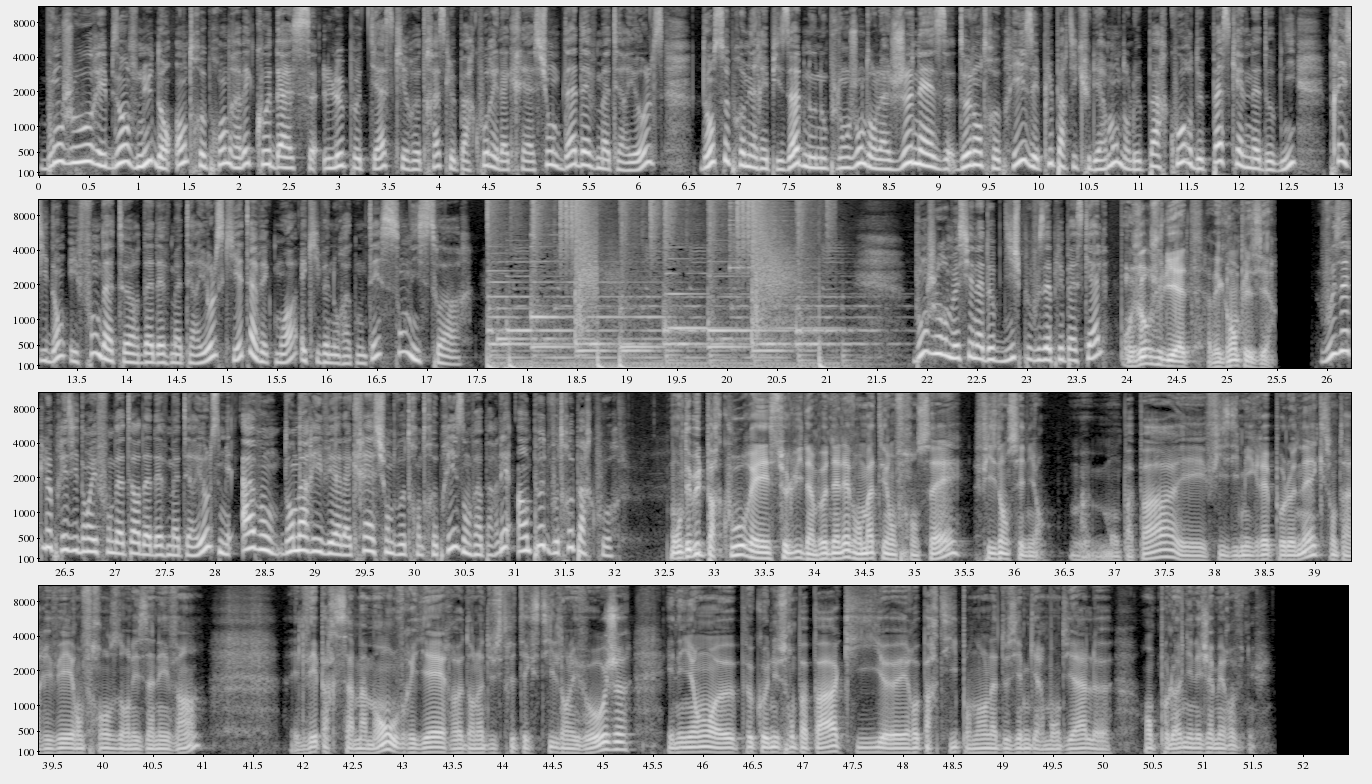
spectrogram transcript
Bonjour et bienvenue dans Entreprendre avec Audace, le podcast qui retrace le parcours et la création d'Adev Materials. Dans ce premier épisode, nous nous plongeons dans la genèse de l'entreprise et plus particulièrement dans le parcours de Pascal Nadobny, président et fondateur d'Adev Materials, qui est avec moi et qui va nous raconter son histoire. Bonjour Monsieur Nadobny, je peux vous appeler Pascal Bonjour Juliette, avec grand plaisir. Vous êtes le président et fondateur d'Adev Materials, mais avant d'en arriver à la création de votre entreprise, on va parler un peu de votre parcours. Mon début de parcours est celui d'un bon élève en maths et en français, fils d'enseignant. Euh, mon papa est fils d'immigrés polonais qui sont arrivés en France dans les années 20, élevé par sa maman, ouvrière dans l'industrie textile dans les Vosges, et n'ayant euh, peu connu son papa qui euh, est reparti pendant la Deuxième Guerre mondiale en Pologne et n'est jamais revenu.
